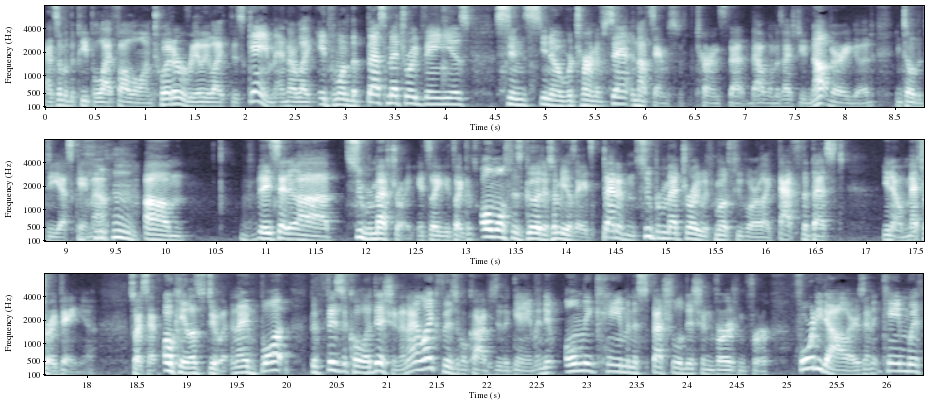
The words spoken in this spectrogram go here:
and some of the people I follow on Twitter really like this game, and they're like it's one of the best Metroidvanias since you know Return of Sam. Not Samus Returns. That that one is actually not very good until the DS came out. um, they said uh, Super Metroid. It's like it's like it's almost as good, or some people say it's better than Super Metroid, which most people are like that's the best you know Metroidvania. So I said, okay, let's do it. And I bought the physical edition, and I like physical copies of the game. And it only came in a special edition version for forty dollars, and it came with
